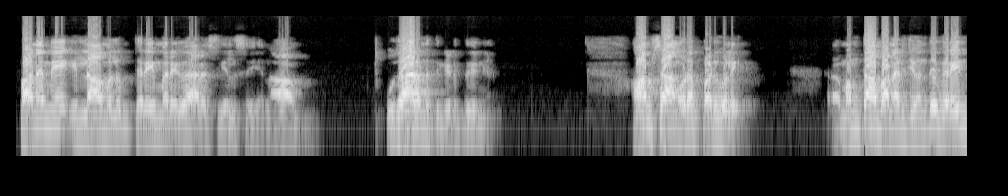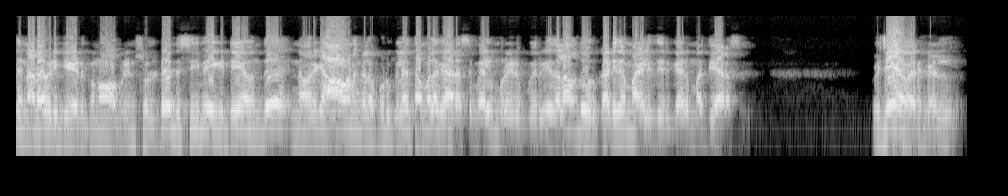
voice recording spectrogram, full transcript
பணமே இல்லாமலும் திரைமறைவு அரசியல் செய்யலாம். உதாரணத்துக்கு எடுத்துங்க ஆம்சாங்கோட படுகொலை. மம்தா பானர்ஜி வந்து விரைந்து நடவடிக்கை எடுக்கணும் அப்படின்னு சொல்லிட்டு இந்த சிபிஐ கிட்டே வந்து இன்ன வரைக்கும் ஆவணங்களை கொடுக்கல. தமிழக அரசு மேல்முறையீடு போயிருக்கு. இதெல்லாம் வந்து ஒரு கடிதமா எழுதியிருக்காரு மத்திய அரசு. விஜய் அவர்கள்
